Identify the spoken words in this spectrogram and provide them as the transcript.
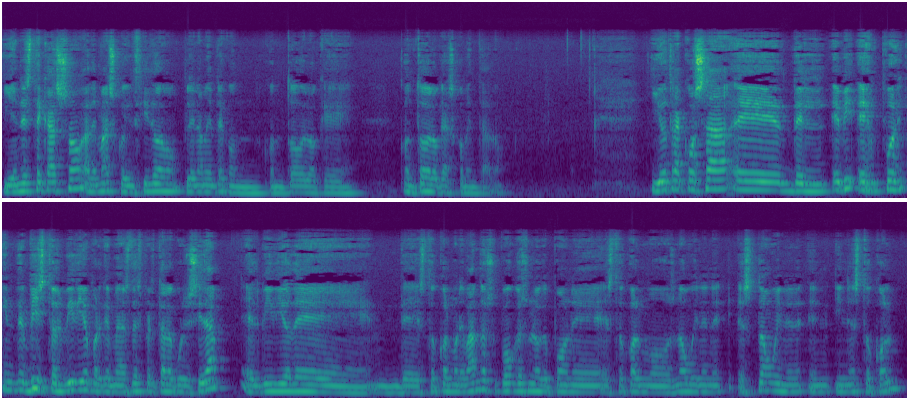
Y en este caso, además, coincido plenamente con, con todo, lo que, con todo lo que has comentado. Y otra cosa, eh, del, he, visto el vídeo porque me has despertado la curiosidad, el vídeo de, Estocolmo nevando, supongo que es uno que pone Estocolmo Snowing, in, in, Stockholm.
